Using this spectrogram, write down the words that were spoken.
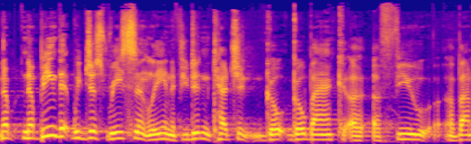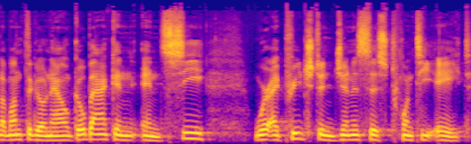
Now, now, being that we just recently, and if you didn't catch it, go, go back a, a few, about a month ago now, go back and, and see where I preached in Genesis 28.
